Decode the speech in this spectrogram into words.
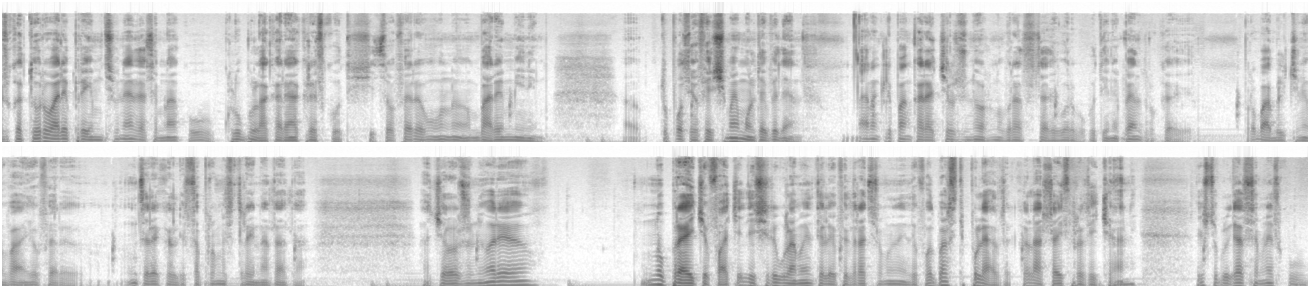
jucătorul are preemțiunea de asemenea cu clubul la care a crescut și îți oferă un uh, barem minim. Uh, tu poți să oferi și mai mult, evident, dar în clipa în care acel junior nu vrea să stea de vorbă cu tine pentru că probabil cineva îi oferă, înțeleg că li s-a promis străinătatea acelor juniori, nu prea ai ce face, deși regulamentele Federației Române de Fotbal stipulează că la 16 ani ești obligat să semnezi cu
